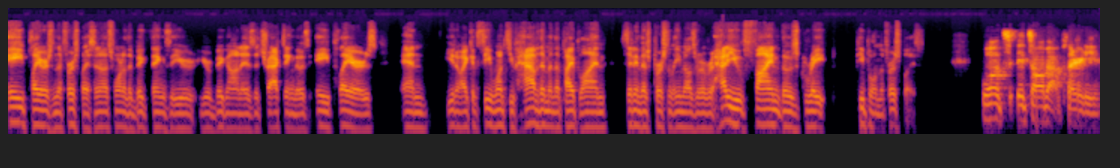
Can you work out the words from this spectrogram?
a players in the first place? I know that's one of the big things that you're you're big on is attracting those a players. And you know i can see once you have them in the pipeline sending those personal emails or whatever how do you find those great people in the first place well, it's it's all about clarity.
